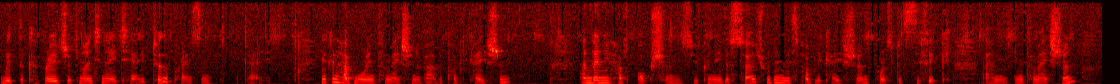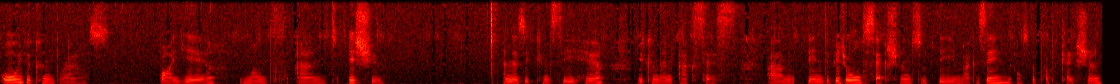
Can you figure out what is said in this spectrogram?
with the coverage of 1988 to the present day. You can have more information about the publication and then you have options. You can either search within this publication for specific um, information or you can browse by year, month and issue. And as you can see here, you can then access um, the individual sections of the magazine, of the publication.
